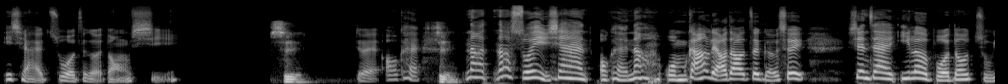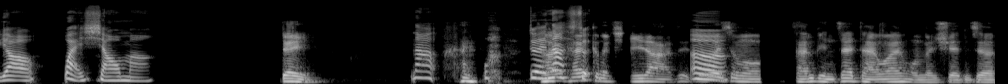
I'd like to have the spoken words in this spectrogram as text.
一起来做这个东西。是，对，OK，是。那那所以现在 OK，那 我们刚刚聊到这个，所以现在伊乐博都主要外销吗？对，那 对那很可惜啦。这、嗯、为什么产品在台湾我们选择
